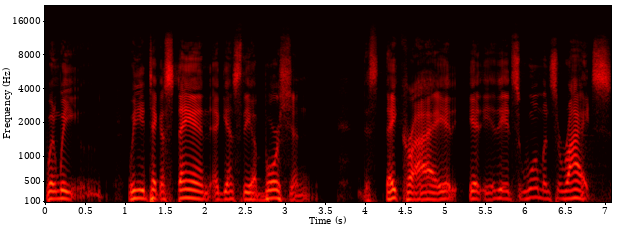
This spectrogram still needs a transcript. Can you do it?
When we we need to take a stand against the abortion, this, they cry it, it, it's woman's rights.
